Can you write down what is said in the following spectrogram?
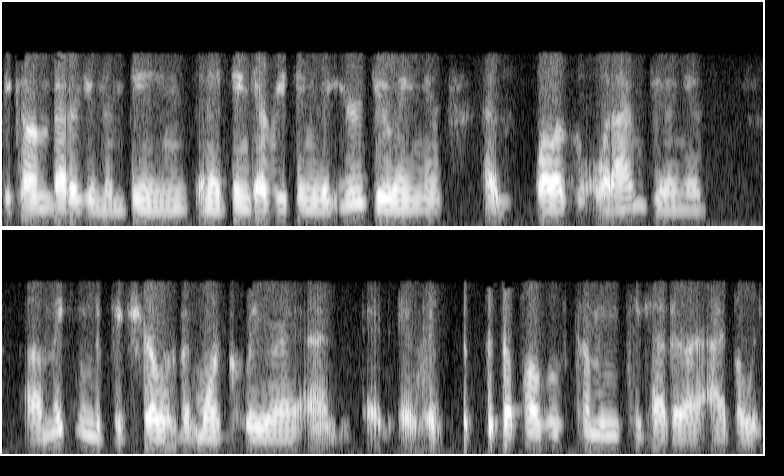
become better human beings. And I think everything that you're doing, as well as what I'm doing, is uh, making the picture a little bit more clear, and it, it, it, the puzzle's coming together. I, I believe.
